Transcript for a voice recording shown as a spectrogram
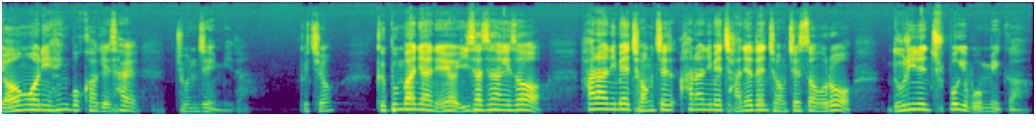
영원히 행복하게 살 존재입니다. 그렇죠? 그뿐만이 아니에요. 이 세상에서 하나님의 정체 하나님의 자녀된 정체성으로 누리는 축복이 뭡니까?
